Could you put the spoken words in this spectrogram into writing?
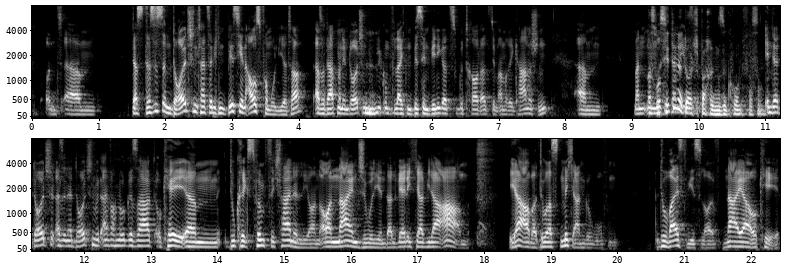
und ähm, das, das ist im Deutschen tatsächlich ein bisschen ausformulierter. Also da hat man dem deutschen mhm. Publikum vielleicht ein bisschen weniger zugetraut als dem amerikanischen. Ähm, man, man Was muss passiert in der deutschsprachigen Synchronfassung? In der deutschen, also in der deutschen wird einfach nur gesagt, okay, ähm, du kriegst 50 Scheine, Leon. Oh nein, Julian, dann werde ich ja wieder arm. Ja, aber du hast mich angerufen. Du weißt, wie es läuft. Naja, okay.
